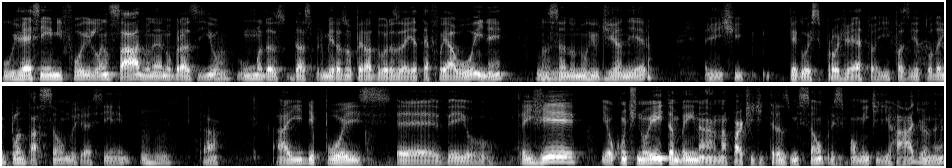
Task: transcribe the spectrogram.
o GSM foi lançado né, no Brasil. Uma das, das primeiras operadoras aí até foi a Oi, né? Lançando no Rio de Janeiro. A gente pegou esse projeto aí, fazia toda a implantação do GSM, Uhum. tá? Aí depois é, veio 3G, e eu continuei também na, na parte de transmissão, principalmente de rádio, né?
